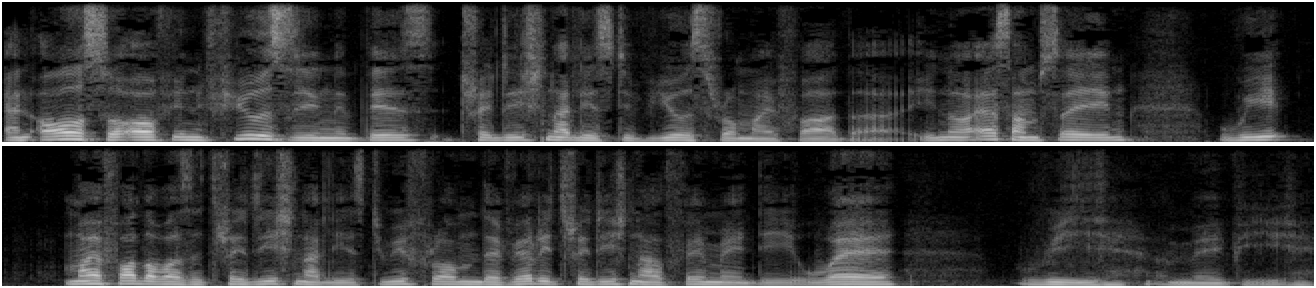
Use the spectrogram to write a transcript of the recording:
and also of infusing these traditionalist views from my father. You know, as I'm saying, we my father was a traditionalist. We from the very traditional family where we maybe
